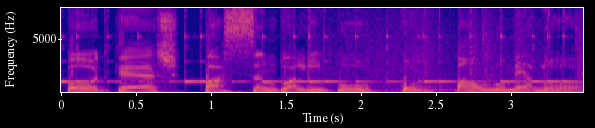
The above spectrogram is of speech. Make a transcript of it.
Podcast Passando a Limpo com Paulo Melo.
